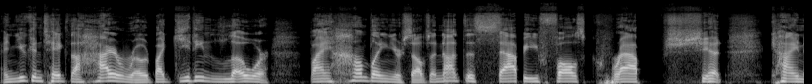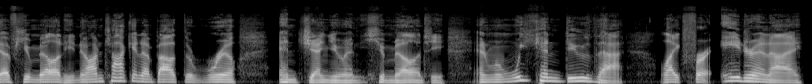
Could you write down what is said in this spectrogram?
and you can take the higher road by getting lower, by humbling yourselves and not this sappy, false crap shit kind of humility. No, I'm talking about the real and genuine humility. And when we can do that, like for Adrian and I,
